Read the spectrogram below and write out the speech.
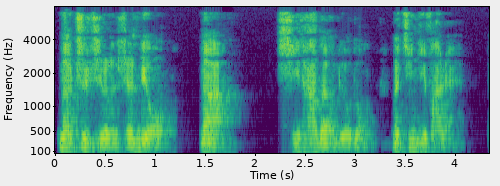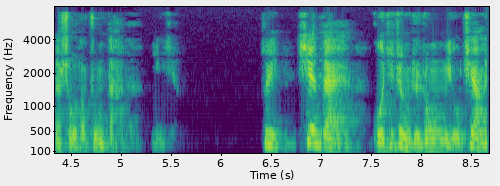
那制止了人流，那其他的流动，那经济发展那受到重大的影响。所以现在国际政治中有这样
